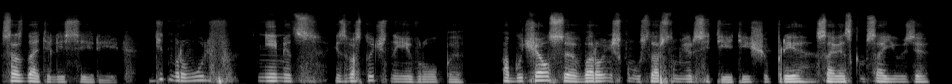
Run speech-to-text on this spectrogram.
создателей серии? Дитмар Вульф, немец из Восточной Европы, обучался в Воронежском государственном университете еще при Советском Союзе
